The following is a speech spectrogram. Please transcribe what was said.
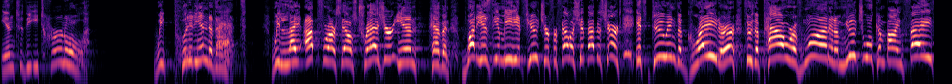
into the eternal. We put it into that. We lay up for ourselves treasure in heaven. What is the immediate future for Fellowship Baptist Church? It's doing the greater through the power of one in a mutual combined faith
